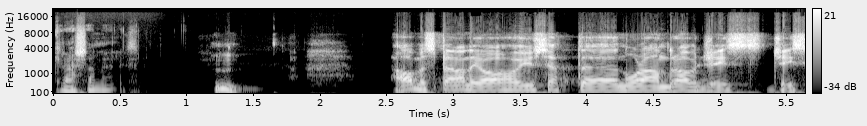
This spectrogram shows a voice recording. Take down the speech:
kraschar med. Liksom. Mm. Ja, men spännande. Jag har ju sett eh, några andra av JC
